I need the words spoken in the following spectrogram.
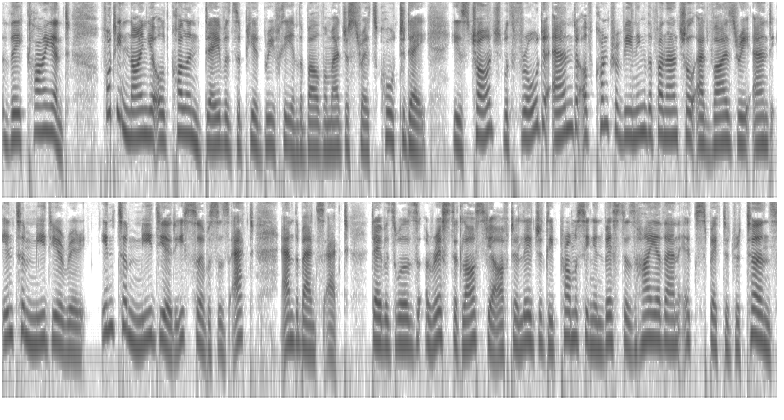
their client. 49 year old Colin Davids appeared briefly in the Bellville Magistrates Court today. He is charged with fraud and of contravening the Financial Advisory and Intermediary Intermediary Services Act and the Banks Act. Davids was arrested last year after allegedly promising investors higher than expected returns.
